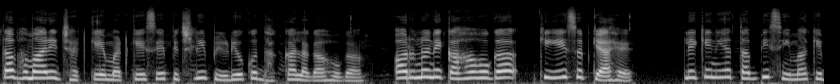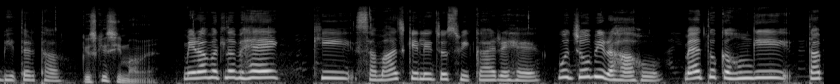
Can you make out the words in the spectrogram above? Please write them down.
तब हमारे झटके मटके से पिछली पीढ़ियों को धक्का लगा होगा, और उन्होंने कहा होगा कि ये सब क्या है? लेकिन यह तब भी सीमा के भीतर था। किसकी सीमा में? मेरा मतलब है कि समाज के लिए जो स्वीकार्य है वो जो भी रहा हो मैं तो कहूँगी तब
